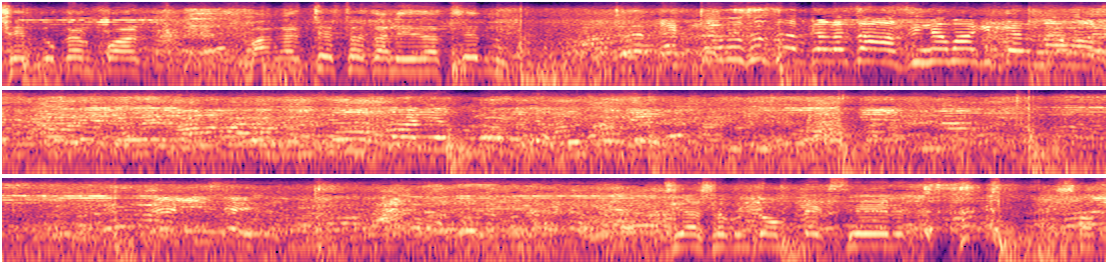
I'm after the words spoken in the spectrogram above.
সেই দোকানপাট ভাঙার চেষ্টা চালিয়ে যাচ্ছেন। সিনেমা কি করে না জিয়া শপিং কমপ্লেক্সের শত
